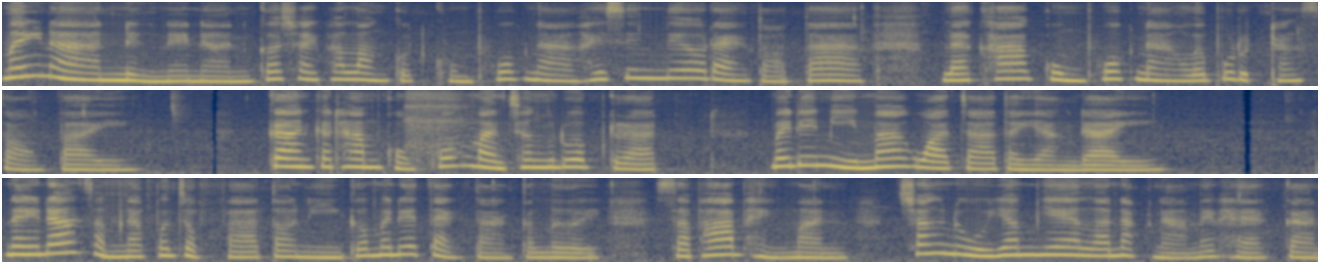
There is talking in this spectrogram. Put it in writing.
ไม่นานหนึ่งในนั้นก็ใช้พลังกดข่มพวกนางให้สิ้นเรี่ยวแรงต่อต้าน และฆ่ากลุ่มพวกนางและบุรุษทั้งสองไป การกระทำของพวกมันช่างรวบรัด ไม่ได้มีมากวาจาแต่อย่างใด ในด้านสำนักบรรจบฟ้าตอนนี้ก็ไม่ได้แตกต่างกันเลย สภาพแห่งมันช่างดูย่ำแย่และหนักหนาไม่แพ้กัน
